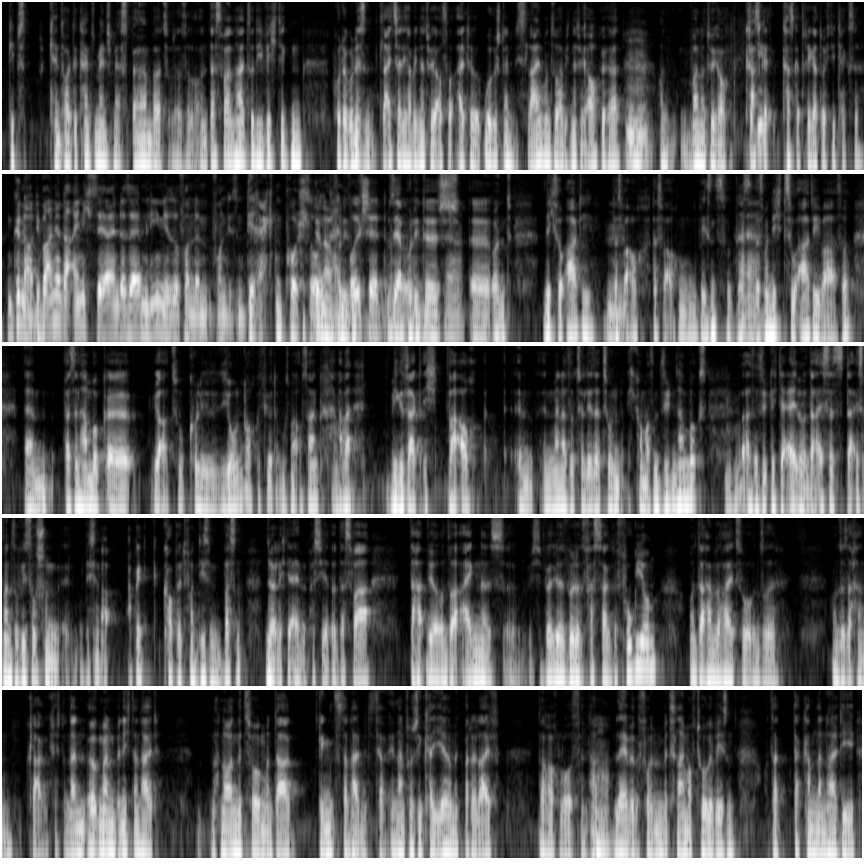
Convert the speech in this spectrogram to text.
gibt's kennt heute kein Mensch mehr Spermbirds oder so. Und das waren halt so die wichtigen Protagonisten. Gleichzeitig habe ich natürlich auch so alte Urgesteine wie Slime und so habe ich natürlich auch gehört mhm. und war natürlich auch krass, die, krass getriggert durch die Texte. Genau, die waren ja da eigentlich sehr in derselben Linie so von dem von diesem direkten Push so genau, kein Bullshit sehr so. politisch ja. äh, und nicht so arty. Mhm. Das war auch das war auch ein Wesenszug, dass, ah, ja. dass man nicht zu arty war so. Ähm, was in Hamburg äh, ja zu Kollisionen auch geführt hat, muss man auch sagen. Mhm. Aber wie gesagt, ich war auch in, in meiner Sozialisation, ich komme aus dem Süden Hamburgs, mhm. also südlich der Elbe, und da ist es, da ist man sowieso schon ein bisschen abgekoppelt von diesem, was nördlich der Elbe passiert. Und das war, da hatten wir unser eigenes, äh, ich würde, würde fast sagen, Refugium, und da haben wir halt so unsere, unsere Sachen klargekriegt. Und dann irgendwann bin ich dann halt nach Norden gezogen und da ging es dann halt mit dieser, in Anführungsstrichen, Karriere mit Butter Life da auch los und haben ein Label gefunden, mit Slime auf Tour gewesen. Und da, da kamen dann halt die,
